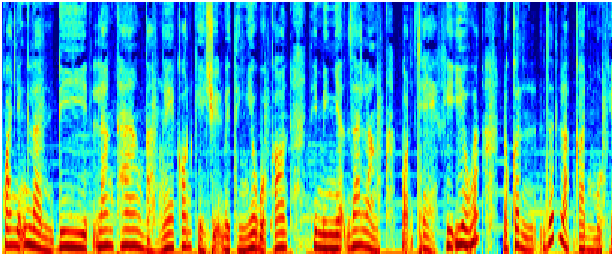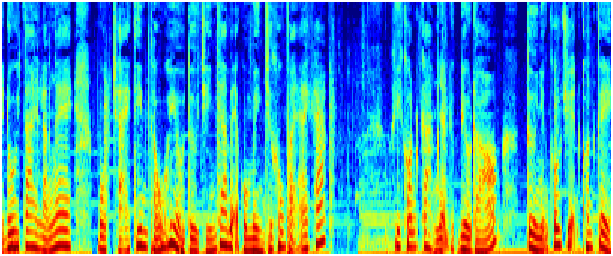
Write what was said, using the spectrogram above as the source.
qua những lần đi lang thang và nghe con kể chuyện về tình yêu của con, thì mình nhận ra rằng bọn trẻ khi yêu á, nó cần rất là cần một cái đôi tai lắng nghe, một trái tim thấu hiểu từ chính cha mẹ của mình chứ không phải ai khác. Khi con cảm nhận được điều đó, từ những câu chuyện con kể,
